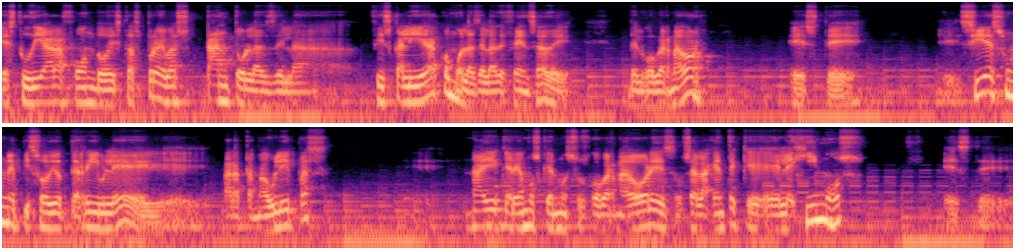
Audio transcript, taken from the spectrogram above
estudiar a fondo estas pruebas, tanto las de la Fiscalía como las de la defensa de, del gobernador. Este, eh, sí es un episodio terrible eh, para Tamaulipas. Eh, nadie queremos que nuestros gobernadores, o sea, la gente que elegimos, este,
